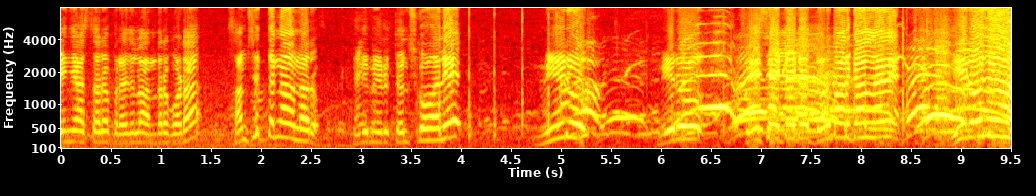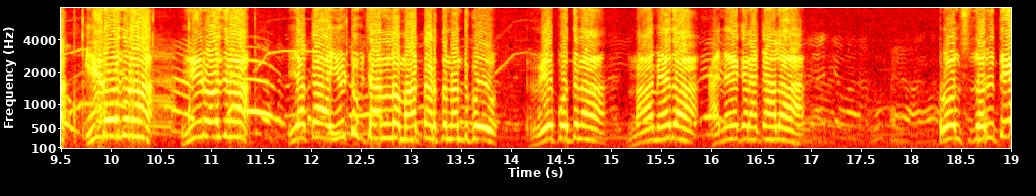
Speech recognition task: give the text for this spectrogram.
ఏం చేస్తారో ప్రజలు అందరూ కూడా సంసిద్ధంగా ఉన్నారు. ఇది మీరు తెలుసుకోవాలి. మీరు మీరు చేసేటట్టే దుర్మార్గాలనే ఈ రోజున ఈ రోజున ఈ రోజున ఈ యొక్క యూట్యూబ్ ఛానల్లో మాట్లాడుతున్నందుకు రేపొద్దున నా మీద అనేక రకాల ట్రోల్స్ జరిగితే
